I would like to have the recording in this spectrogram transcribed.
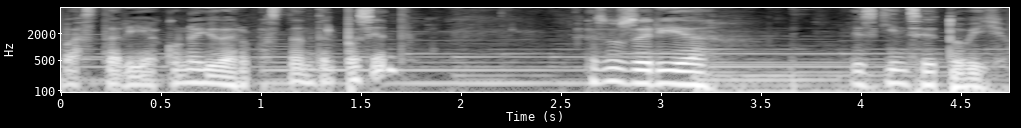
bastaría con ayudar bastante al paciente. Eso sería esguince de tobillo.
